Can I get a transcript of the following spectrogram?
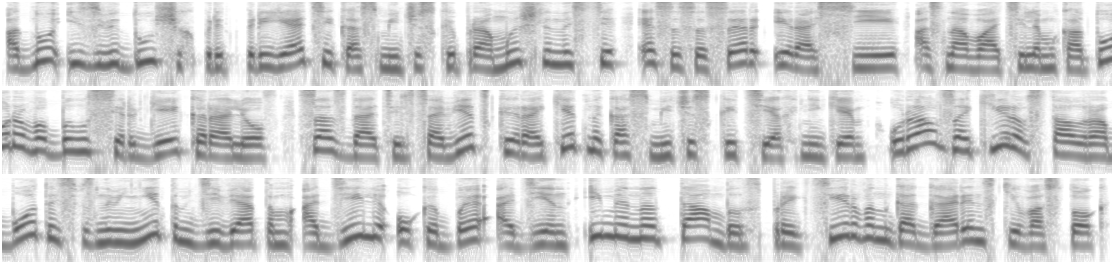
одно из ведущих предприятий космической промышленности СССР и России, основателем которого был Сергей Королев, создатель советской ракетно-космической техники. Урал Закиров стал работать в знаменитом девятом отделе ОКБ-1. Именно там был спроектирован Гагаринский «Восток».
